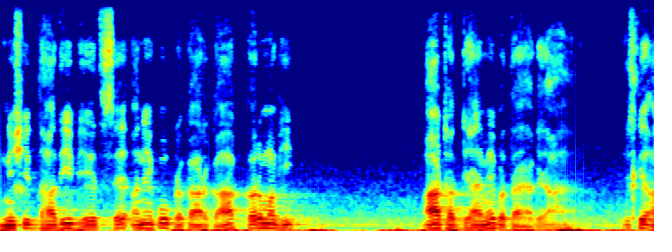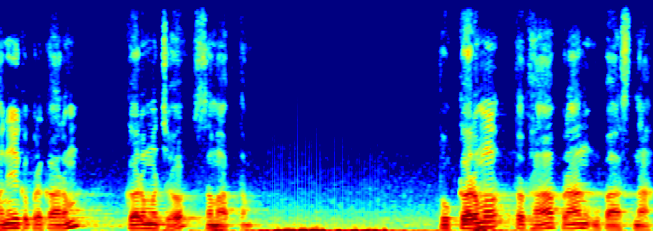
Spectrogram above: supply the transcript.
निषिद्धादि भेद से अनेकों प्रकार का कर्म भी आठ अध्याय में बताया गया है। इसलिए अनेक प्रकारम कर्म च समाप्तम। तो कर्म तथा प्राण उपासना,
